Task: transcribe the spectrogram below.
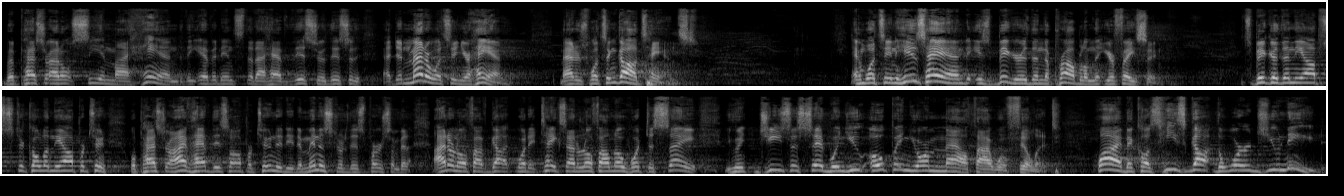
But, Pastor, I don't see in my hand the evidence that I have this or this. Or it doesn't matter what's in your hand, it matters what's in God's hands. And what's in His hand is bigger than the problem that you're facing. It's bigger than the obstacle and the opportunity. Well, Pastor, I've had this opportunity to minister to this person, but I don't know if I've got what it takes. I don't know if I'll know what to say. Jesus said, When you open your mouth, I will fill it. Why? Because He's got the words you need.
